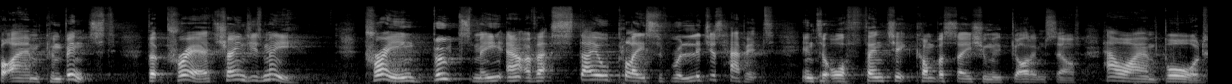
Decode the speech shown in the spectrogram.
but I am convinced that prayer changes me. Praying boots me out of that stale place of religious habit into authentic conversation with God Himself. How I am bored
